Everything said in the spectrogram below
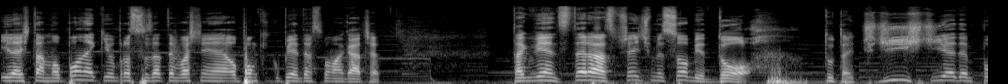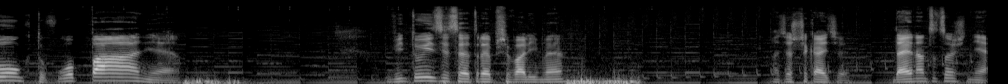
ileś tam oponek i po prostu za te właśnie oponki kupiłem te wspomagacze. Tak więc teraz przejdźmy sobie do... Tutaj 31 punktów, łopanie. W intuicję sobie trochę przywalimy. Chociaż czekajcie. Daje nam to coś? Nie.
